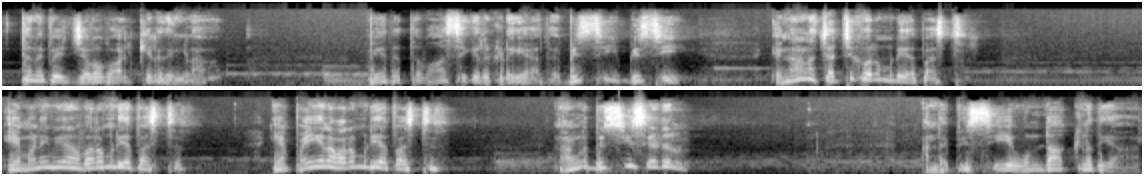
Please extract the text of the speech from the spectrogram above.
எத்தனை பேர் ஜெப வாழ்க்கை எழுதுங்களா வேதத்தை வாசிக்கிறது கிடையாது. Busy busy. என்னால் சர்ச்சுக்கு வர முடியாது பாஸ்டர். என் மனைவியால் வர முடியாது பாஸ்டர். என் பையனை வர முடியாது பாஸ்டர். நாங்களும் பிஸி ஷெடியூல். அந்த பிஸியை உண்டாக்குனது யார்?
